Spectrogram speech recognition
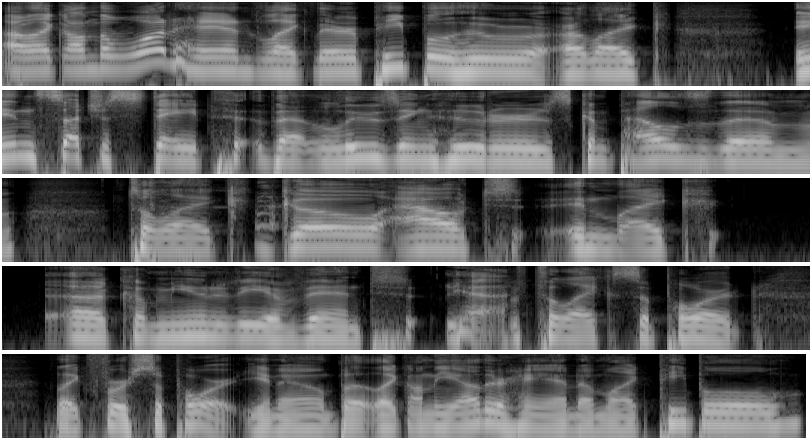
I like on the one hand, like there are people who are like in such a state that losing Hooters compels them to like go out in like a community event Yeah. to like support like for support, you know? But like on the other hand, I'm like people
